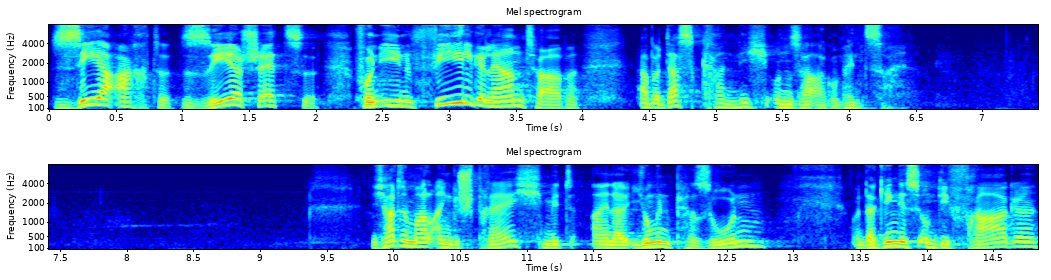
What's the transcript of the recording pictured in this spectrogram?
sehr achte, sehr schätze, von ihnen viel gelernt habe. Aber das kann nicht unser Argument sein. Ich hatte mal ein Gespräch mit einer jungen Person und da ging es um die Frage,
